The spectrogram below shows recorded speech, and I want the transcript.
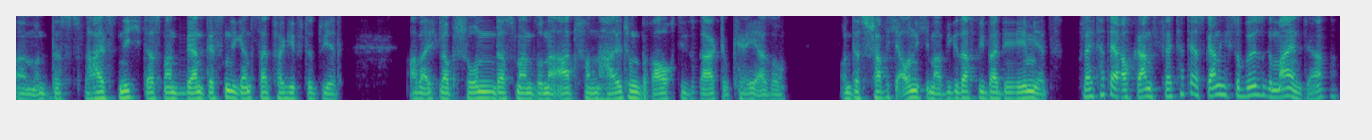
Ähm, und das heißt nicht, dass man währenddessen die ganze Zeit vergiftet wird. Aber ich glaube schon, dass man so eine Art von Haltung braucht, die sagt, okay, also, und das schaffe ich auch nicht immer. Wie gesagt, wie bei dem jetzt. Vielleicht hat er auch gar nicht, vielleicht hat er es gar nicht so böse gemeint, ja.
